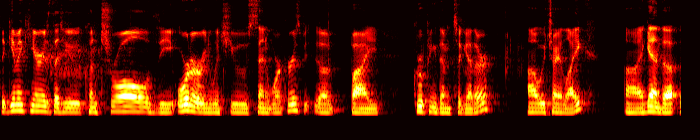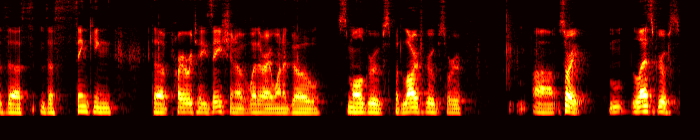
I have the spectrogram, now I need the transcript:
The gimmick here is that you control the order in which you send workers uh, by grouping them together, uh, which I like. Uh, again, the the the thinking, the prioritization of whether I want to go small groups but large groups, or uh, sorry, m- less groups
